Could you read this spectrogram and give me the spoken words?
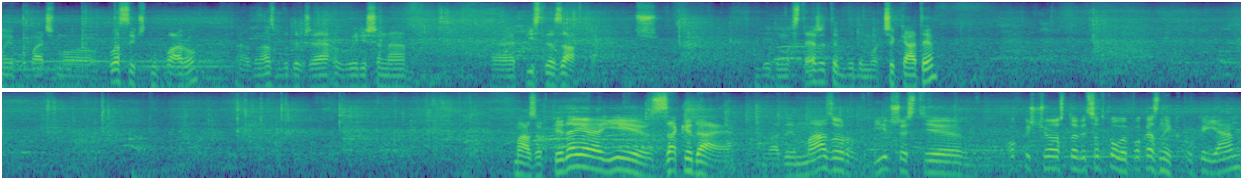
ми побачимо класичну пару. В нас буде вже вирішена е, післязавтра. Будемо стежити, будемо чекати. Мазур кидає і закидає. Вадим Мазур в більшості поки що 100% показник у киян.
